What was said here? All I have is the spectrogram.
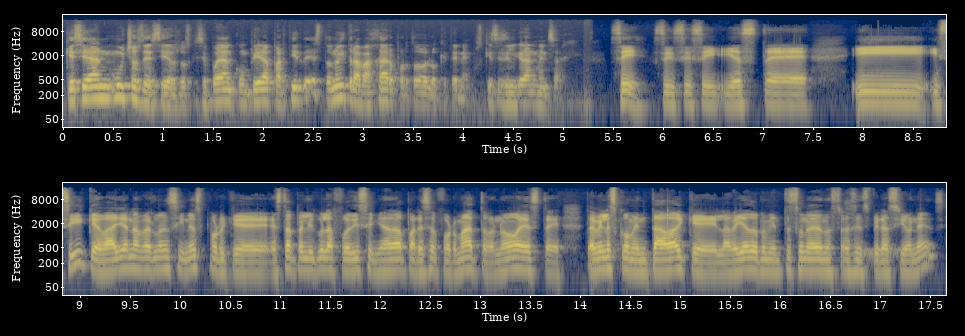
que sean muchos deseos los que se puedan cumplir a partir de esto, ¿no? Y trabajar por todo lo que tenemos, que ese es el gran mensaje. Sí, sí, sí, sí. Y este, y, sí, que vayan a verlo en cines porque esta película fue diseñada para ese formato, ¿no? Este, también les comentaba que La Bella Durmiente es una de nuestras inspiraciones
